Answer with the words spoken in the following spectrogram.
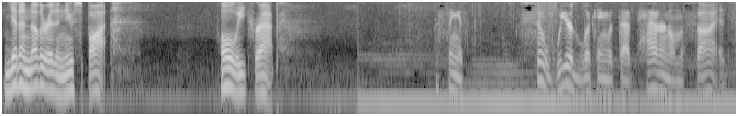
Yet another at a new spot. Holy crap. This thing is so weird looking with that pattern on the sides.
